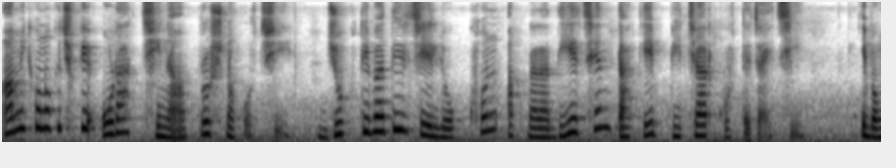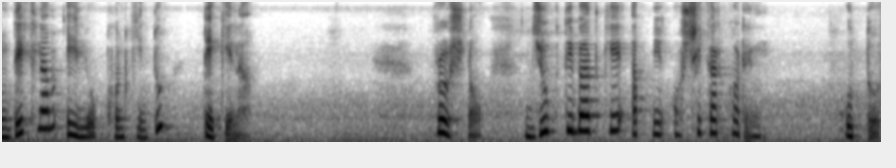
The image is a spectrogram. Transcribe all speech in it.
আমি কোনো কিছুকে ওড়াচ্ছি না, প্রশ্ন করছি। যুক্তিবাদীর যে লক্ষণ আপনারা দিয়েছেন, তাকে বিচার করতে চাইছি। এবং দেখলাম এই লক্ষণ কিন্তু টেকে না। প্রশ্ন, যুক্তিবাদকে আপনি অস্বীকার করেন? উত্তর,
